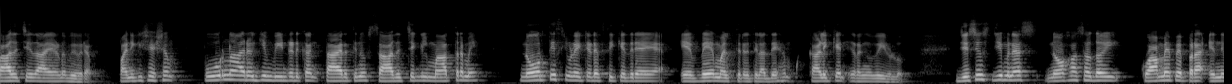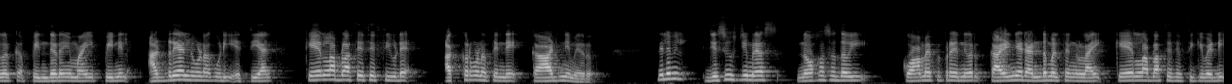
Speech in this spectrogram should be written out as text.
ബാധിച്ചതായാണ് വിവരം. പനിക്ക് ശേഷം പൂർണ ആരോഗ്യം വീണ്ടെടുക്കാൻ താരത്തിനു സാധിച്ചെങ്കിൽ മാത്രമേ നോർത്ത് ഈസ്റ്റ് യുണൈറ്റഡ് എഫ് സിക്കെതിരായ എവേ മത്സരത്തിൽ അദ്ദേഹം കളിക്കാൻ ഇറങ്ങുകയുള്ളൂ. Jesus Jimenez Noah Sadaoui Kwame Peprah എന്നിവർക്ക് പിന്തുണയുമായി പിന്നിൽ അഡ്രിയാൻ ലൂണ കൂടി എത്തിയാൽ കേരള ബ്ലാസ്റ്റേഴ്സ് എഫ് സിയുടെ ആക്രമണത്തിന്റെ കാഠിന്യമേറും. നിലവിൽ Jesus Jimenez Noah Sadaoui Kwame Peprah എന്നിവർ കഴിഞ്ഞ രണ്ട് മത്സരങ്ങളിലായി കേരള ബ്ലാസ്റ്റേഴ്സ് എഫ് സിക്ക് വേണ്ടി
